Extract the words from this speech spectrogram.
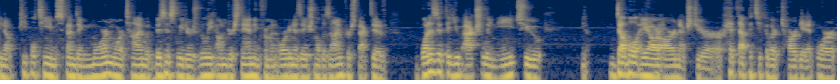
you know people teams spending more and more time with business leaders really understanding from an organizational design perspective what is it that you actually need to you know, double ARR next year or hit that particular target or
